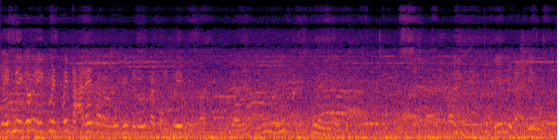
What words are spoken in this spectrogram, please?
કંઈ નહીં કરું એક મિનિટ પછી તારે કરવાનું છે કરવું કરતી બે મિનિટ બે મિનિટ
